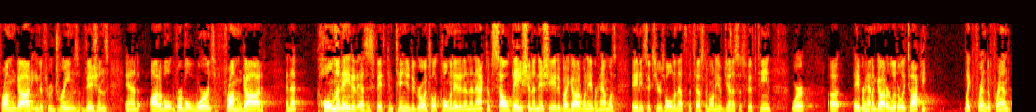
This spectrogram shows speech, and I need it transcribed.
from God, either through dreams, visions, and audible verbal words from God. And that culminated as his faith continued to grow until it culminated in an act of salvation initiated by God when Abraham was 86 years old. And that's the testimony of Genesis 15, where uh, Abraham and God are literally talking like friend to friend.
